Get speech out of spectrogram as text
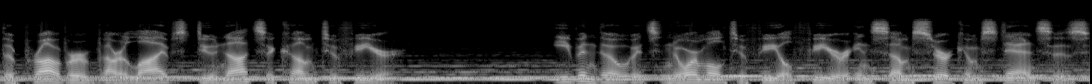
The proverb Our lives do not succumb to fear. Even though it's normal to feel fear in some circumstances,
